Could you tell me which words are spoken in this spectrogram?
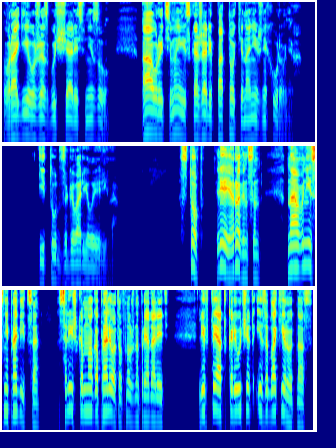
Враги уже сгущались внизу, ауры тьмы искажали потоки на нижних уровнях. И тут заговорила Ирина. — Стоп, Лея, Робинсон, нам вниз не пробиться. Слишком много пролетов нужно преодолеть. Лифты отключат и заблокируют нас.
